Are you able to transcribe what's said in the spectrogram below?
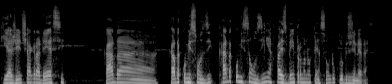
que a gente agradece. Cada, cada, comissãozinha, cada comissãozinha faz bem para manutenção do Clube de Generais.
